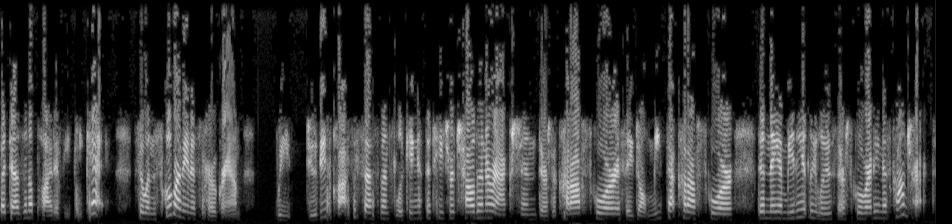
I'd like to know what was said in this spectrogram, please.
but doesn't apply to VPK. So in the school readiness program, we do these class assessments looking at the teacher child interaction. There's a cutoff score. If they don't meet that cutoff score, then they immediately lose their school readiness contract.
